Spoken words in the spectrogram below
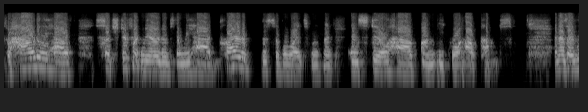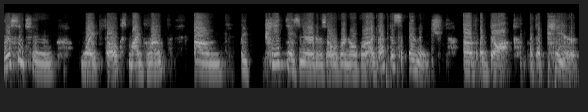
So how do we have such different narratives than we had prior to the civil rights movement and still have unequal outcomes? And as I listen to white folks, my group, um, repeat these narratives over and over, I got this image of a dock, like a pier,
